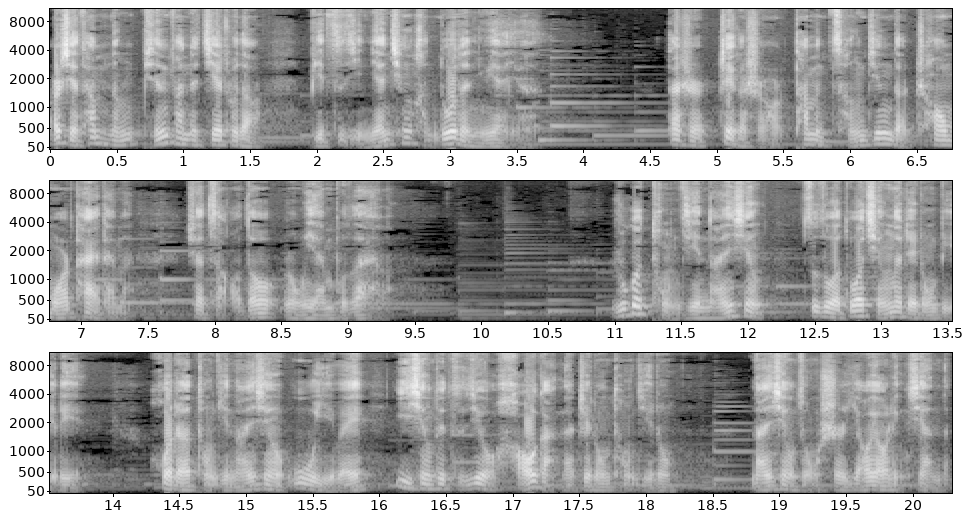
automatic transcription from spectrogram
而且他们能频繁的接触到比自己年轻很多的女演员，但是这个时候，他们曾经的超模太太们却早都容颜不在了。如果统计男性自作多情的这种比例，或者统计男性误以为异性对自己有好感的这种统计中，男性总是遥遥领先的。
